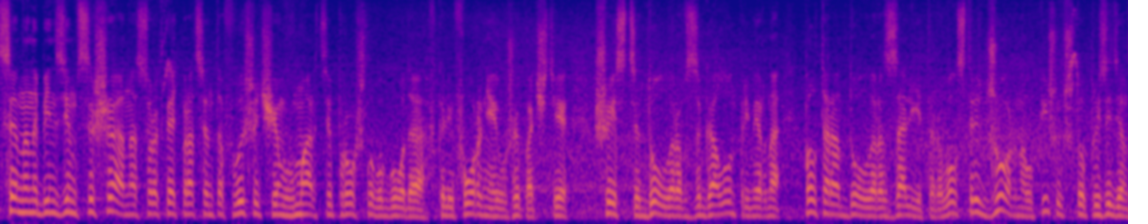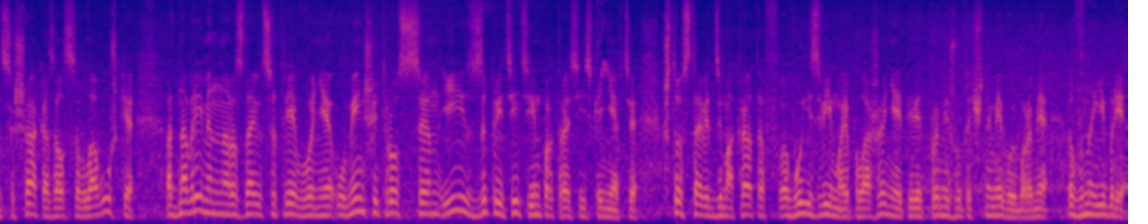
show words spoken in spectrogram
Цены на бензин в США на 45% выше, чем в марте прошлого года. В Калифорнии уже почти 6 долларов за галлон, примерно полтора доллара за литр. Wall Street Journal пишет, что президент США оказался в ловушке. Одновременно раздаются требования уменьшить рост цен и запретить импорт российской нефти, что ставит демократов в уязвимое положение перед промежуточными выборами в ноябре.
